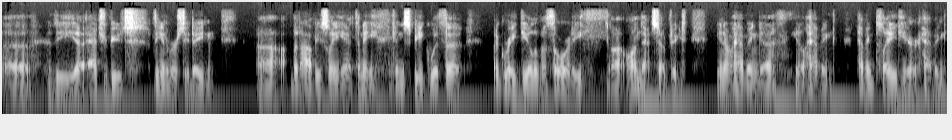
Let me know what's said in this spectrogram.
uh, the uh, attributes of the University of Dayton, uh, but obviously Anthony can speak with a, great deal of authority uh, on that subject. You know, having uh, you know having having played here, having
